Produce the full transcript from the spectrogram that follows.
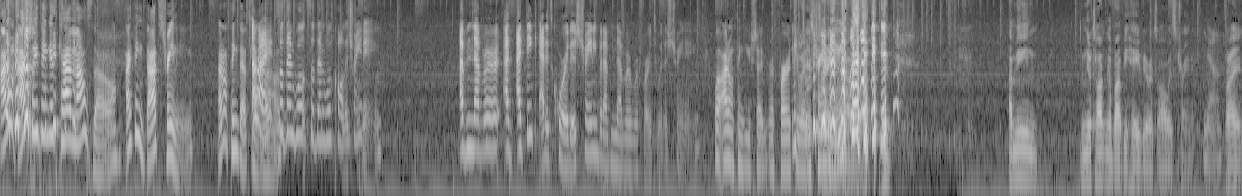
I don't actually think it's cat and mouse though. I think that's training. I don't think that's cat All right, and mouse. so then we'll so then we'll call it training. I've never. I, I think at its core it is training, but I've never referred to it as training. well, I don't think you should refer to it as training. yeah. It- I mean, when you're talking about behavior, it's always training, Yeah. right?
